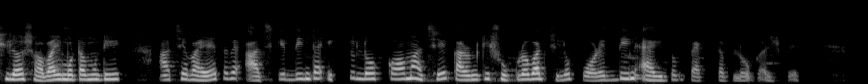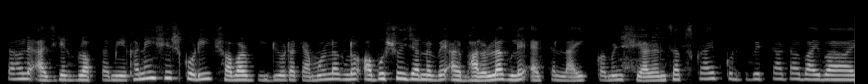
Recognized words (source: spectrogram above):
ছিল সবাই মোটামুটি আছে বাইরে। তবে আজকের দিনটা একটু লোক কম আছে, কারণ কি শুক্রবার ছিল, পরের দিন একদম প্যাকড আপ লোক আসবে। তাহলে আজকের ব্লগটা আমি এখানেই শেষ করি। সবার ভিডিওটা কেমন লাগল অবশ্যই জানাবে। আর ভালো লাগলে একটা like comment share and subscribe করে দেবে। টাটা বাই বাই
